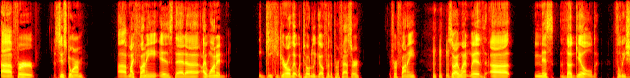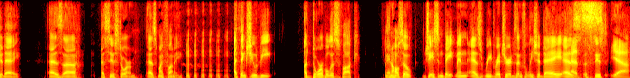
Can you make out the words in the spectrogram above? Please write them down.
Uh, for Sue Storm, uh, my funny is that uh, I wanted geeky girl that would totally go for the professor for funny, so I went with uh, Miss the Guild Felicia Day as uh, as Sue Storm as my funny. I think she would be adorable as fuck, and also Jason Bateman as Reed Richards and Felicia Day as, Sue. yeah.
